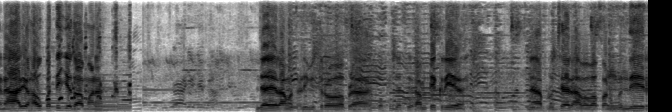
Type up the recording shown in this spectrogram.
અને આર્ય હાવ પતી ગયો તો આ માણસ જય રામધણી મિત્રો, આપણા પહોંચી જશે રામ ટેકરીએ. ને આપણું છે રામા બાપાનું મંદિર.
